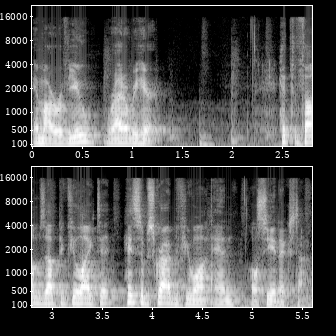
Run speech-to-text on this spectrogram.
in my review right over here. Hit the thumbs up if you liked it, hit subscribe if you want, and I'll see you next time.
